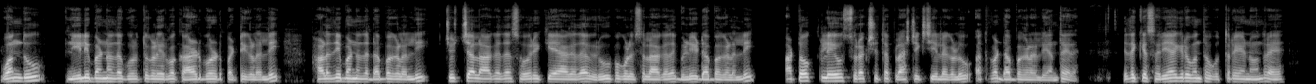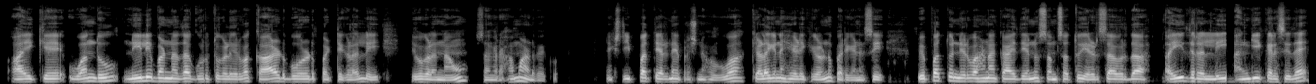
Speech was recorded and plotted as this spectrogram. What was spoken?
ಒಂದು, ನೀಲಿ ಬಣ್ಣದ ಗುರುತುಗಳಿರುವ ಕಾರ್ಡ್ಬೋರ್ಡ್ ಪಟ್ಟಿಗಳಲ್ಲಿ, ಹಳದಿ ಬಣ್ಣದ ಡಬ್ಬಗಳಲ್ಲಿ, ಚುಚ್ಚಲಾಗದ, ಸೋರಿಕೆಯಾಗದ, ವಿರೂಪಗೊಳಿಸಲಾಗದ ಬಿಳಿ ಡಬ್ಬಗಳಲ್ಲಿ ಅಟೋಕ್ಲೇವ್ ಸುರಕ್ಷಿತ ಪ್ಲಾಸ್ಟಿಕ್ ಚೀಲಗಳು ಅಥವಾ ಡಬ್ಬಗಳಲ್ಲಿ ಅಂತ ಇದೆ. ಇದಕ್ಕೆ ಸರಿಯಾಗಿರುವಂತಹ ಉತ್ತರ ಏನು ಅಂದ್ರೆ ಆಯ್ಕೆ ಒಂದು, ನೀಲಿ ಬಣ್ಣದ ಗುರುತುಗಳಿರುವ ಕಾರ್ಡ್ ಬೋರ್ಡ್ ಪಟ್ಟಿಗಳಲ್ಲಿ ಇವುಗಳನ್ನು ನಾವು ಸಂಗ್ರಹ ಮಾಡಬೇಕು. ನೆಕ್ಸ್ಟ್ ಇಪ್ಪತ್ತೆರಡನೇ ಪ್ರಶ್ನೆ ಹೋಗುವ. ಕೆಳಗಿನ ಹೇಳಿಕೆಗಳನ್ನು ಪರಿಗಣಿಸಿ. ವಿಪತ್ತು ನಿರ್ವಹಣಾ ಕಾಯ್ದೆಯನ್ನು ಸಂಸತ್ತು ಎರಡ್ ಸಾವಿರದ ಐದರಲ್ಲಿ ಅಂಗೀಕರಿಸಿದೆ.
